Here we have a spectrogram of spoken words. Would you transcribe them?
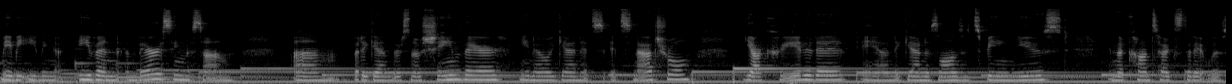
maybe even even embarrassing to some. Um, but again, there's no shame there. You know, again, it's it's natural. Yah created it, and again, as long as it's being used in the context that it was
